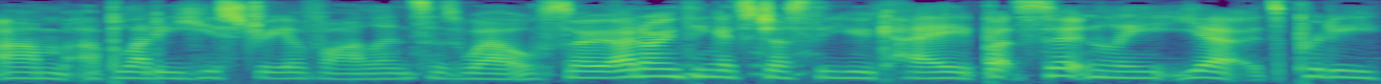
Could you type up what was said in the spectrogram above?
um, a bloody history of violence as well. So I don't think it's just the UK, but certainly, yeah, it's pretty.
